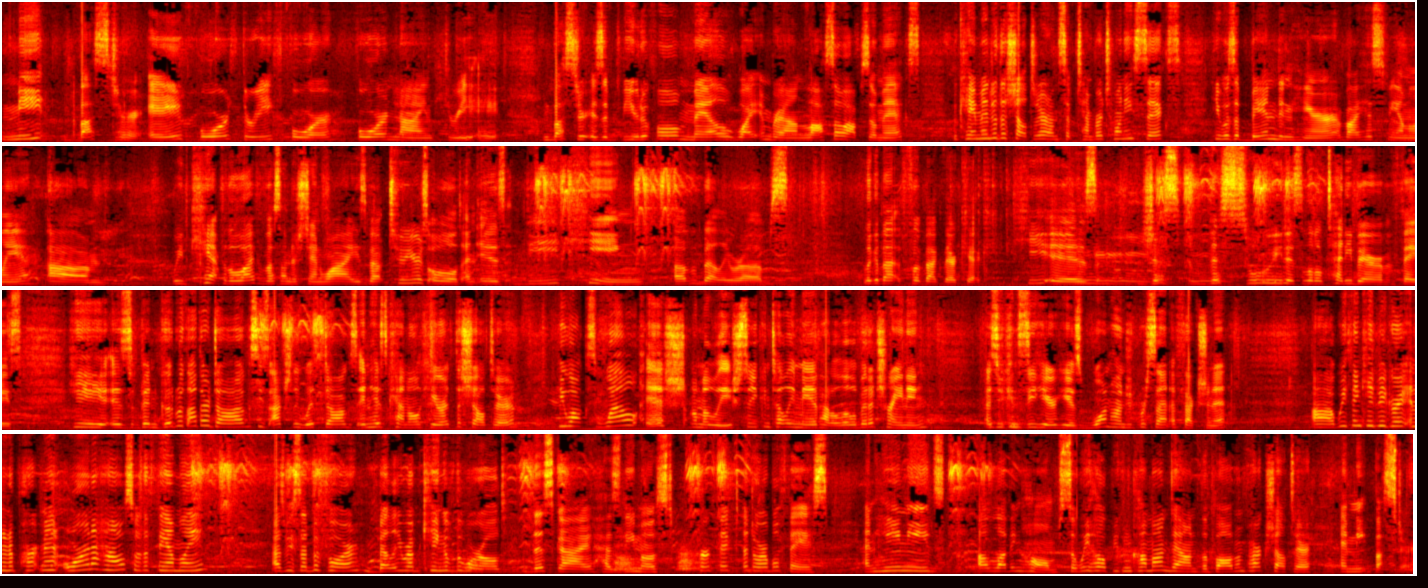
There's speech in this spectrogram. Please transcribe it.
Meet Buster, A4344938. Buster is a beautiful male white and brown Lhasa Apso mix who came into the shelter on September 26th. He was abandoned here by his family. Um, we can't for the life of us understand why. He's about two years old and is the king of belly rubs. Look at that foot back there kick. He is just the sweetest little teddy bear of a face. He has been good with other dogs. He's actually with dogs in his kennel here at the shelter. He walks well-ish on a leash, so you can tell he may have had a little bit of training. As you can see here, he is 100% affectionate. Uh, we think he'd be great in an apartment or in a house with a family. As we said before, belly rub king of the world, this guy has the most perfect, adorable face, and he needs a loving home. So we hope you can come on down to the Baldwin Park Shelter and meet Buster.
